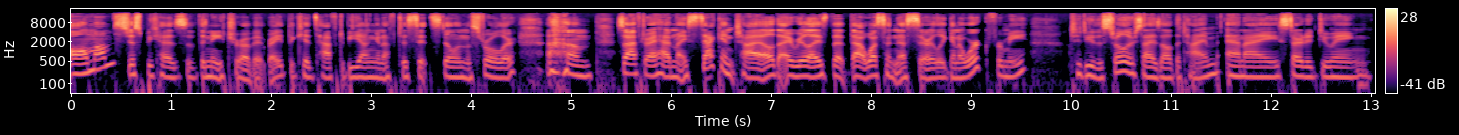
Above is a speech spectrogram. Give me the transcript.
all moms just because of the nature of it, right? The kids have to be young enough to sit still in the stroller. Um, so after I had my second child, I realized that that wasn't necessarily going to work for me to do the Strollercize all the time. And I started doing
